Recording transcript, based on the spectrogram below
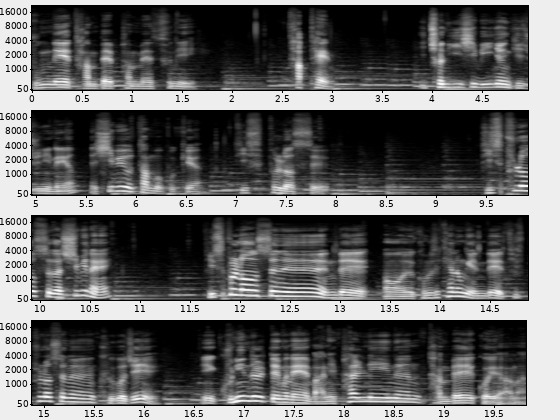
국내 담배 판매 순위 탑10 2022년 기준이네요. 10위부터 한번 볼게요. 디스플러스. 디스플러스가 10위네. 디스플러스는 근데 어, 검색해놓은 게 있는데 디스플러스는 그거지. 이 군인들 때문에 많이 팔리는 담배일 거예요 아마.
